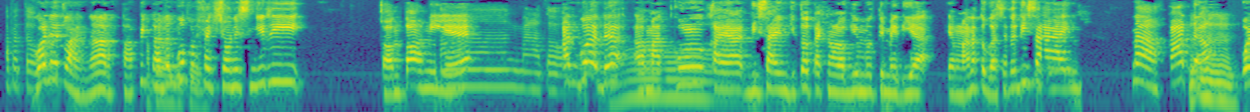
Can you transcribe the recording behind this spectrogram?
Apa tuh? gue deadlineer tapi Apa kadang gue tuh? perfeksionis sendiri contoh nih ya Hmm, gimana tuh? kan gue ada uh, Oh. matkul kayak desain gitu teknologi multimedia yang mana tugasnya itu desain nah kadang Mm-mm. gue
